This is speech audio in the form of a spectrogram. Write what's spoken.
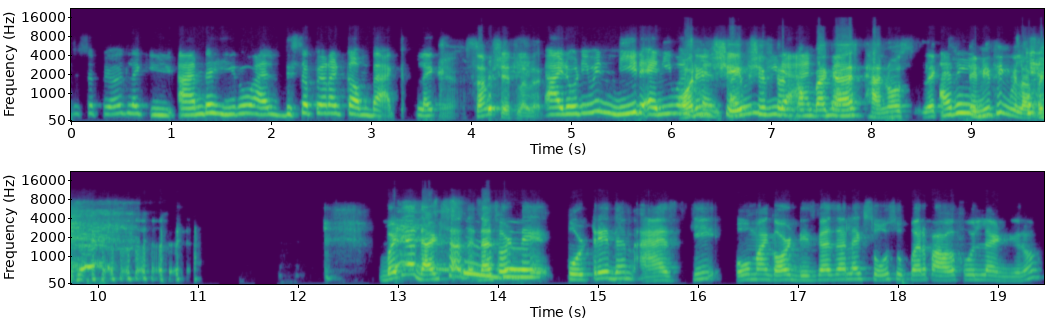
disappears, like I'm the hero, I'll disappear and come back. Like yeah, some shit like that I don't even need anyone or he'll help. Shape shift and come back Ant-Man. as Thanos like Arey. anything will happen but yeah that's how So that's what they portray them as ki oh my god these guys are like so super powerful and you know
